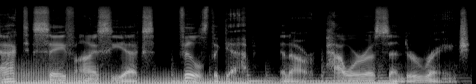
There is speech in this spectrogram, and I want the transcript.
ActSafe ICX fills the gap in our Power Ascender range.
